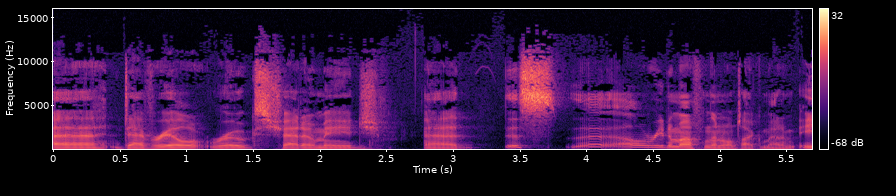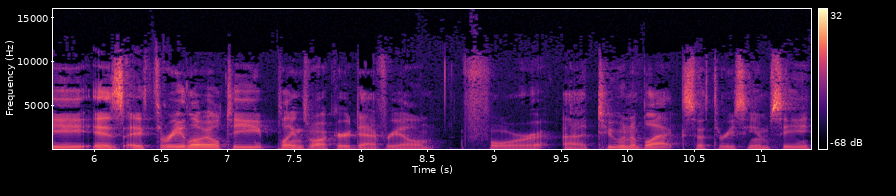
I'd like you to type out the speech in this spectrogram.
uh, Davriel Rogue's Shadow Mage. Uh, this uh, I'll read him off and then we'll talk about him. He is a three loyalty planeswalker Davriel for uh, two and a black, so three CMC.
